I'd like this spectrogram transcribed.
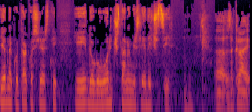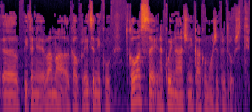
jednako tako sjesti i dogovoriti šta nam je sljedeći cilj. E, Za kraj, e, pitanje vama kao predsjedniku, tko vam se i na koji način i kako može pridružiti?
